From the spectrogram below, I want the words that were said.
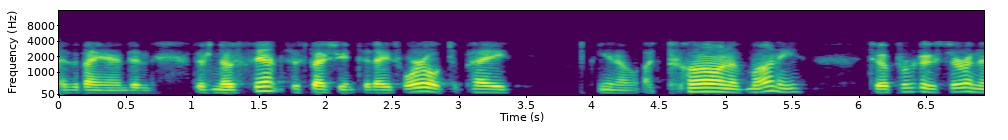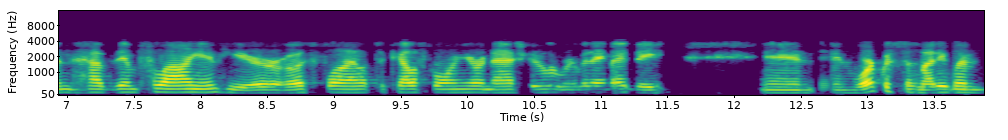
as a band, and there's no sense, especially in today's world, to pay, you know, a ton of money to a producer and then have them fly in here or us fly out to California or Nashville or wherever they may be and and work with somebody when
